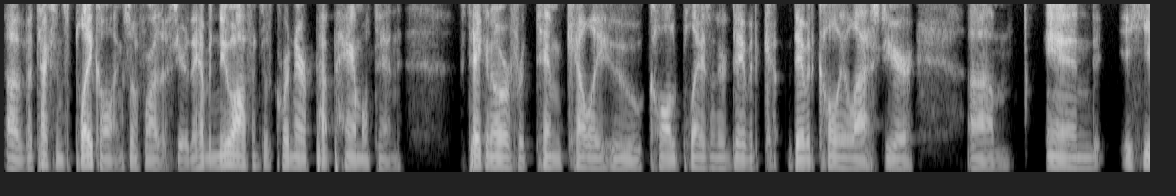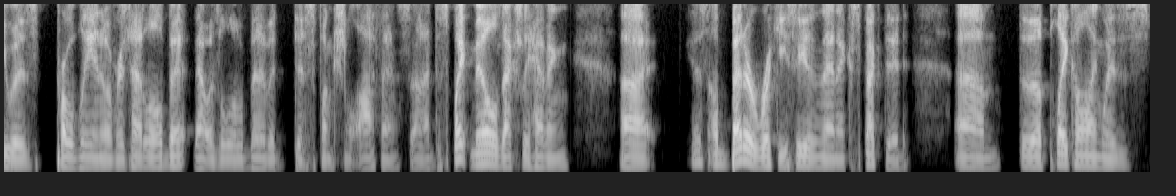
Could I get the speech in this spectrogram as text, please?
uh, the Texans play calling so far this year. They have a new offensive coordinator, Pep Hamilton, who's taken over for Tim Kelly, who called plays under David David Culley last year, um, and he was probably in over his head a little bit. That was a little bit of a dysfunctional offense, uh, despite Mills actually having uh, a better rookie season than expected. Um, the, the play calling was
